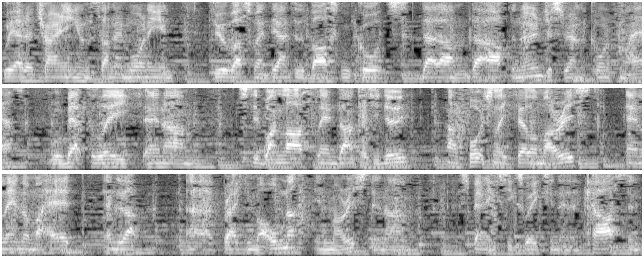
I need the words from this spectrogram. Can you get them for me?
We had a training on Sunday morning, and a few of us went down to the basketball courts that um, that afternoon, just around the corner from my house. We were about to leave, and um, just did one last slam dunk as you do. Unfortunately, fell on my wrist and landed on my head. Ended up uh, breaking my ulna in my wrist and um, spending six weeks in a cast and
